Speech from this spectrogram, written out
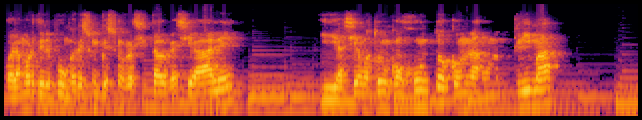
o La muerte del Punga, que es un, que es un recitado que hacía Ale y hacíamos todo un conjunto con un clima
